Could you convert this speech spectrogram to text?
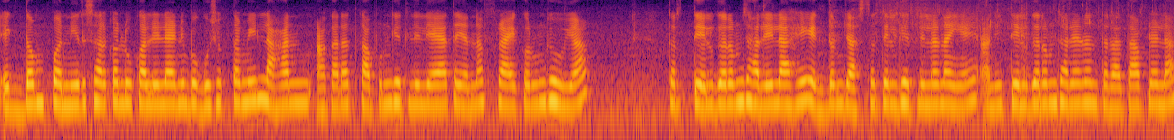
एकदम पनीरसारखा लुक आलेला आहे आणि बघू शकता मी लहान आकारात कापून घेतलेली आहे. आता यांना फ्राय करून घेऊया. तर तेल गरम झालेलं आहे. एकदम जास्त तेल घेतलेलं नाही आहे आणि तेल गरम झाल्यानंतर आता आपल्याला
